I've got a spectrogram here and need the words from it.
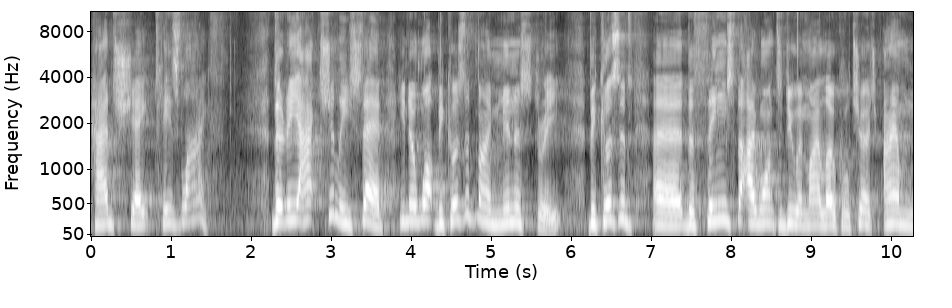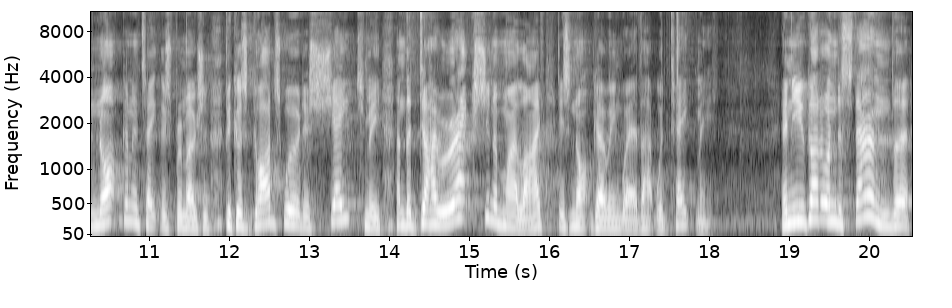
had shaped his life that he actually said, you know what, because of my ministry, because of uh, the things that I want to do in my local church, I am not going to take this promotion because God's word has shaped me and the direction of my life is not going where that would take me. And you've got to understand that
